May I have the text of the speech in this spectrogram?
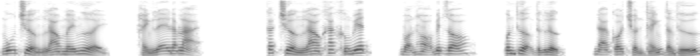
ngũ trưởng lão mấy người, hành lễ đáp lại. Các trưởng lão khác không biết, bọn họ biết rõ, quân thượng thực lực, đã có chuẩn thánh tầng thứ.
